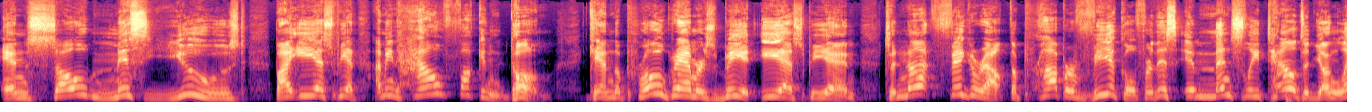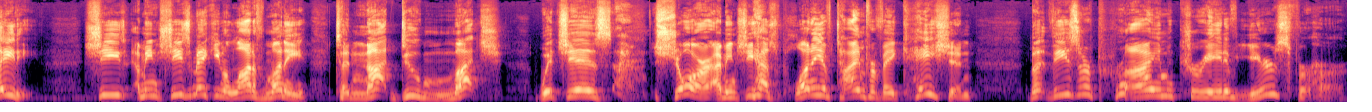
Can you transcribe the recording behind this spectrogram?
and so misused by ESPN. I mean, how fucking dumb can the programmers be at ESPN to not figure out the proper vehicle for this immensely talented young lady? She's, I mean, she's making a lot of money to not do much, which is, sure, I mean, she has plenty of time for vacation, but these are prime creative years for her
